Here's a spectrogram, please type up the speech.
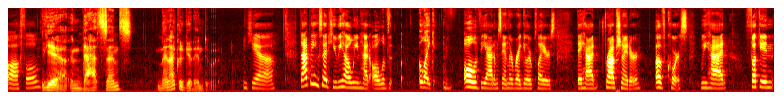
Awful. yeah in that sense, then I could get into it. Yeah. That being said, Hubie Halloween had all of, the, like, all of the Adam Sandler regular players. They had Rob Schneider, of course. We had fucking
